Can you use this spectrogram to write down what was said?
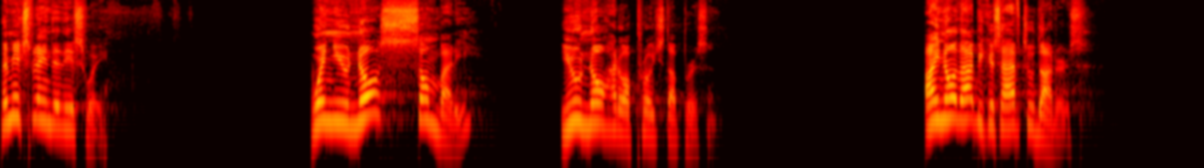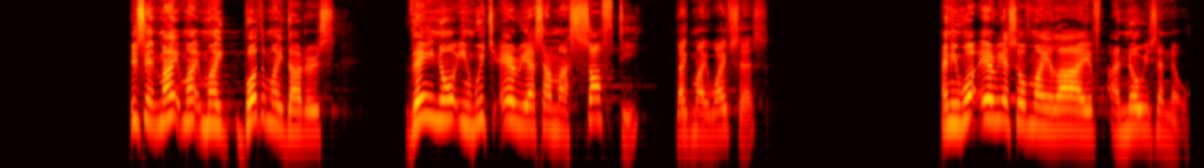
Let me explain it this way. When you know somebody, you know how to approach that person. I know that because I have two daughters. Listen, my, my, my, both of my daughters, they know in which areas I'm a softy, like my wife says, and in what areas of my life a no is a no.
